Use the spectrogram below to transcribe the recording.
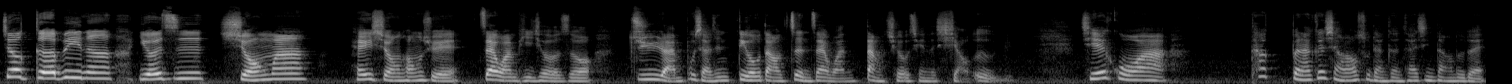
就隔壁呢有一只熊吗？黑熊同学在玩皮球的时候，居然不小心丢到正在玩荡秋千的小鳄鱼。结果啊，他本来跟小老鼠两个人开心荡，对不对？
